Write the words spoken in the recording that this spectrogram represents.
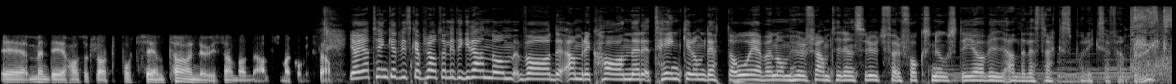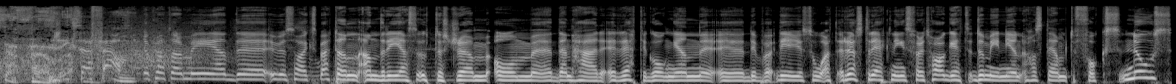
Eh, men det har såklart fått sig en törn nu i samband med allt som har kommit fram. Ja, jag tänker att vi ska prata lite grann om vad amerikaner tänker om detta och även om hur framtiden ser ut för Fox News. Det gör vi alldeles strax på Rix FM. Rix FM. Rix FM. Jag pratar med eh, USA-experten Andreas Utterström om eh, den här rättegången. Det är ju så att rösträkningsföretaget Dominion har stämt Fox News.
